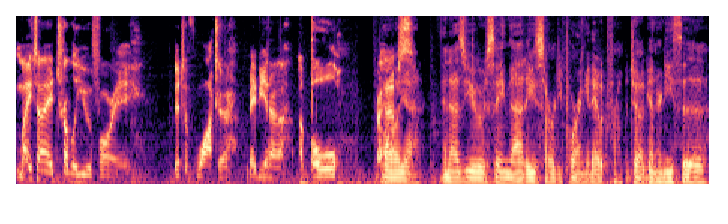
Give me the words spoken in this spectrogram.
might I trouble you for a bit of water, maybe in a, a bowl, perhaps? Oh yeah. And as you were saying that, he's already pouring it out from a jug underneath the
